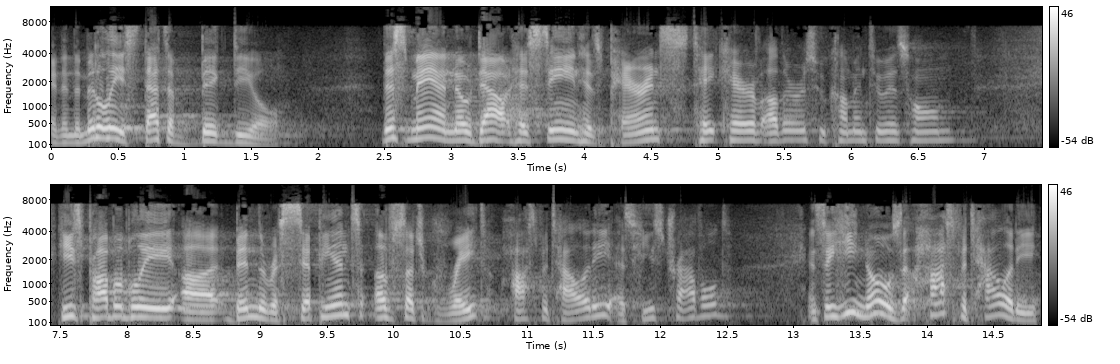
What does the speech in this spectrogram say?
And in the Middle East, that's a big deal. This man, no doubt, has seen his parents take care of others who come into his home. He's probably uh, been the recipient of such great hospitality as he's traveled. And so he knows that hospitality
